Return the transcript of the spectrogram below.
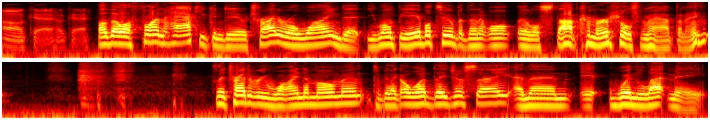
Oh okay okay although a fun hack you can do, try to rewind it. You won't be able to, but then it won't. It'll stop commercials from happening. so I tried to rewind a moment to be like, "Oh, what did they just say?" And then it wouldn't let me.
